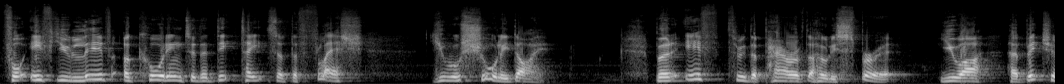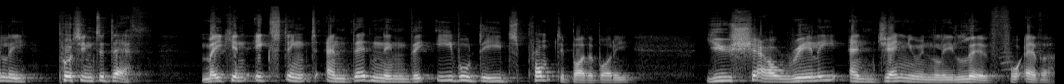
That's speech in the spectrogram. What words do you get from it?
For if you live according to the dictates of the flesh, you will surely die. But if through the power of the Holy Spirit you are habitually put into death making extinct and deadening the evil deeds prompted by the body, you shall really and genuinely live forever.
